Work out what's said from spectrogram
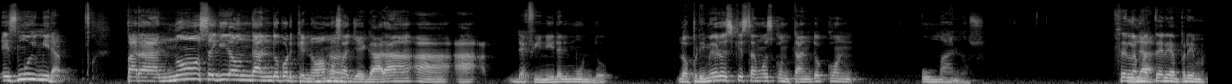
es muy, mira, para no seguir ahondando, porque no vamos a llegar a, a- a definir el mundo, lo primero es que estamos contando con humanos. Esa es la, La- materia prima.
